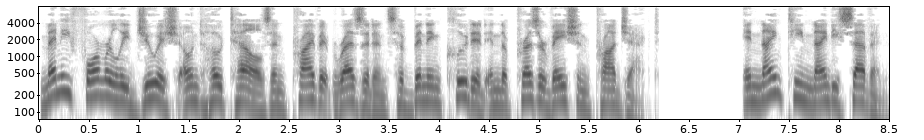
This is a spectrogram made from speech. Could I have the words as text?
Many formerly Jewish-owned hotels and private residents have been included in the preservation project. In 1997,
